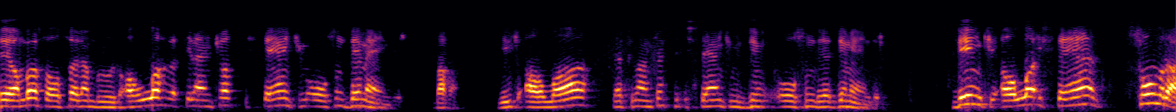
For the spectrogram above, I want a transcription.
Peyğəmbər s.ə.v buyurdu, Allah və filankəs istəyən kimi olsun deməyindir. Baxın, deyir ki, Allah və filankəs istəyən kimi olsun deyə deməyindir. Deyin ki, Allah istəyən sonra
